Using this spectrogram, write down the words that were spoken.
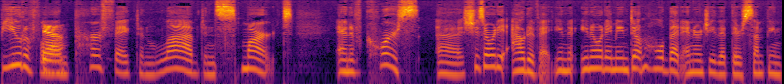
beautiful Yeah. and perfect and loved and smart. And of course, uh, she's already out of it. You know, you know what I mean. Don't hold that energy that there's something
